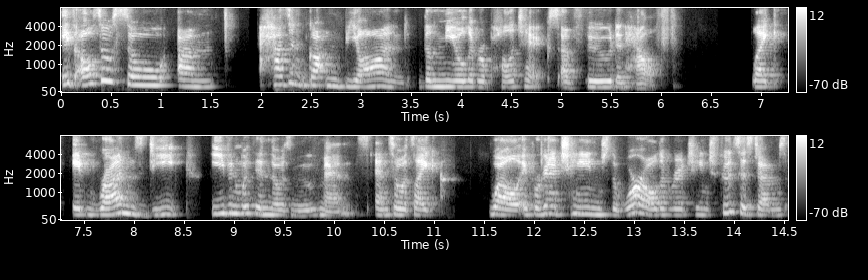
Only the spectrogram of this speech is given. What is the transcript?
is also so um, hasn't gotten beyond the neoliberal politics of food and health. Like it runs deep even within those movements. And so it's like, well, if we're going to change the world, if we're going to change food systems,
